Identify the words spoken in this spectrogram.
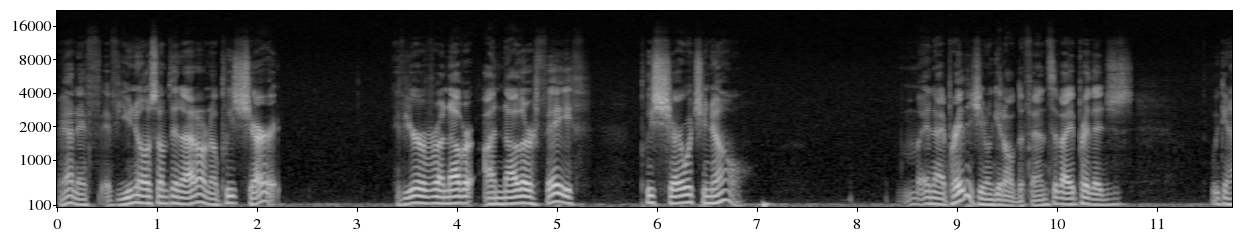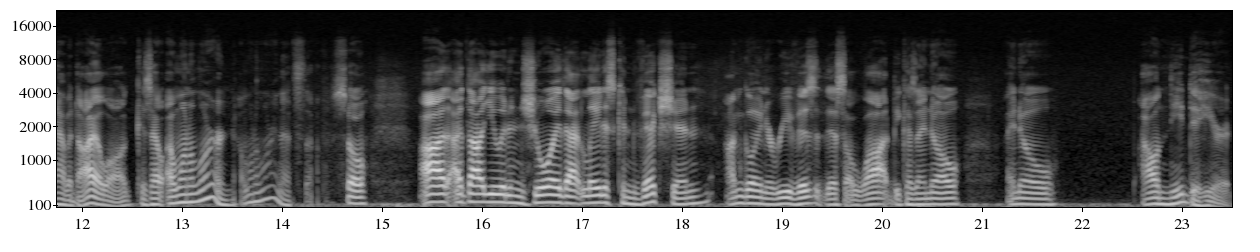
man, if, if you know something I don't know, please share it. If you're of another another faith, please share what you know. And I pray that you don't get all defensive. I pray that just we can have a dialogue because I, I want to learn. I want to learn that stuff. So uh, I thought you would enjoy that latest conviction. I'm going to revisit this a lot because I know, I know, I'll need to hear it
